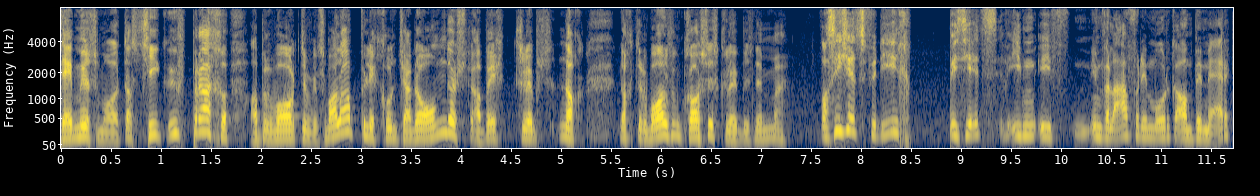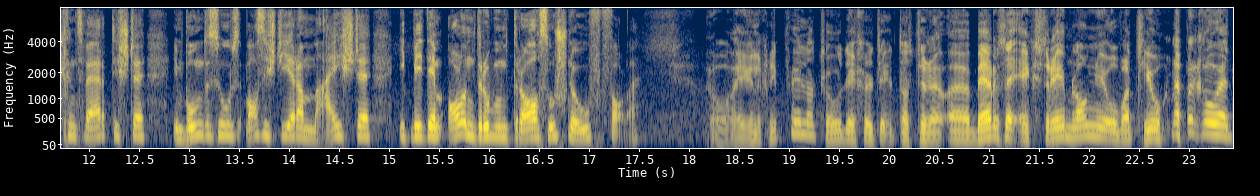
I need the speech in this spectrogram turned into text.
dann müssen wir halt das Zeug aufbrechen. Aber warten wir es mal ab, vielleicht kommt es ja noch anders. Aber ich glaube, nach, nach der Wahl vom Kassis glaube ich es nicht mehr. Was ist jetzt für dich bis jetzt im, im Verlauf von dem Morgen am bemerkenswertesten im Bundeshaus? Was ist dir am meisten bei dem allem Drum und Dran sonst noch aufgefallen? Ja, eigentlich nicht viel dazu. Dass der äh, Berse extrem lange Ovationen bekommen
